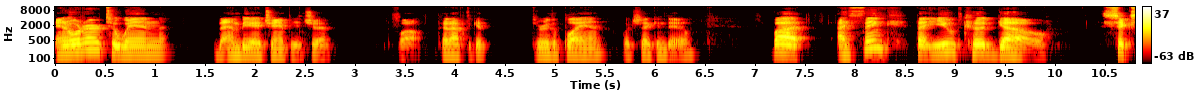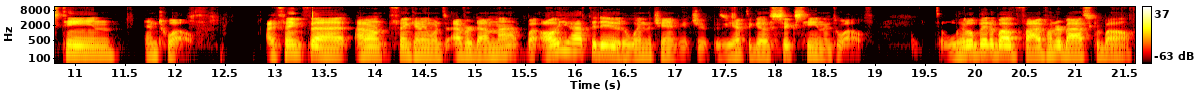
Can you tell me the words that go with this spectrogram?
In order to win the NBA championship, well, they'd have to get through the play-in, which they can do. But I think that you could go 16 and 12. I think that I don't think anyone's ever done that, but all you have to do to win the championship is you have to go 16 and 12. It's a little bit above 500 basketball.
